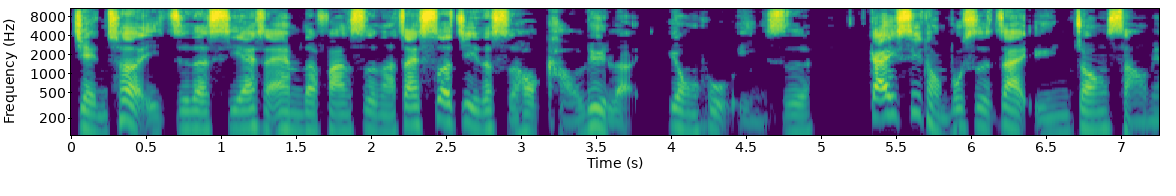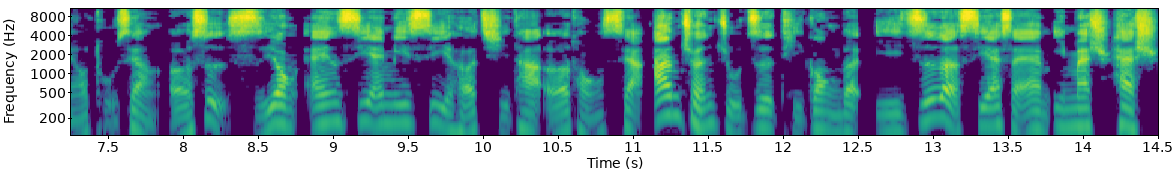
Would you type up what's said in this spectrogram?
检测已知的 CSAM 的方式呢，在设计的时候考虑了用户隐私。该系统不是在云中扫描图像，而是使用 NCMEC 和其他儿童向安全组织提供的已知的 CSM image hash。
